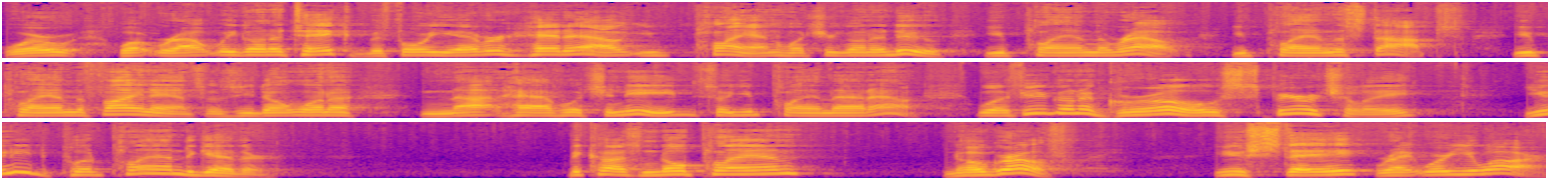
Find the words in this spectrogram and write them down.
Where, what route we going to take before you ever head out? You plan what you're going to do. You plan the route. You plan the stops. You plan the finances. You don't want to not have what you need, so you plan that out. Well, if you're going to grow spiritually, you need to put a plan together. Because no plan, no growth. You stay right where you are.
